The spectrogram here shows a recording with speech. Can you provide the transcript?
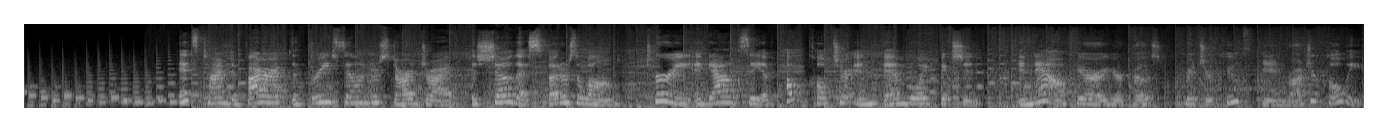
It's time to fire up the three cylinder star drive, the show that sputters along, touring a galaxy of pop culture and fanboy fiction. And now, here are your hosts, Richard Coots and Roger Colby.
